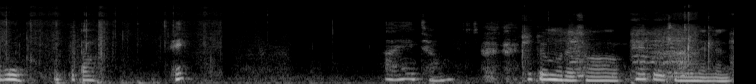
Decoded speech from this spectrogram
오 예쁘다 해? 아예 정 피드물에서 팩을 주문했는데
